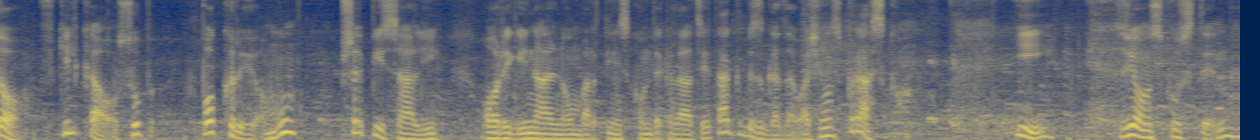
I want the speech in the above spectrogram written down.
to w kilka osób pokryją mu przepisali oryginalną martyńską deklarację tak, by zgadzała się z praską. I w związku z tym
